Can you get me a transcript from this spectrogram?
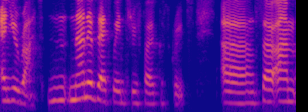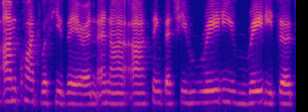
And you're right, n- none of that went through focus groups. Um, so I'm I'm quite with you there, and and I, I think that she really really did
